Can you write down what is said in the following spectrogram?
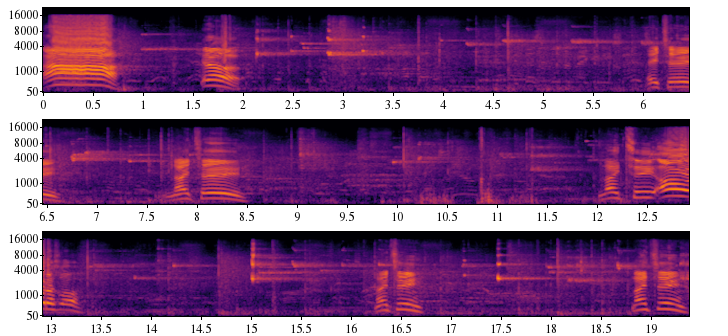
Ah! Get up. 18. 19. 19. Oh, that's off. 19. 19.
